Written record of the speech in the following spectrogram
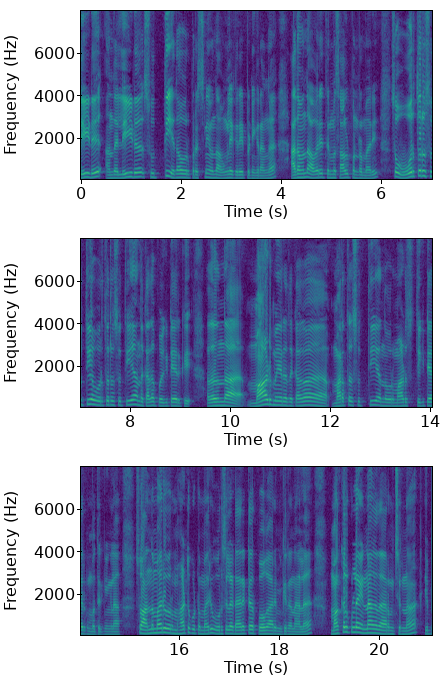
லீடு அந்த லீடு சுற்றி ஏதாவது ஒரு பிரச்சனையை வந்து அவங்களே கிரியேட் பண்ணிக்கிறாங்க. அதை வந்து அவரே திரும்ப சால்வ் பண்ணுற மாதிரி. ஸோ ஒருத்தரை சுற்றியே ஒருத்தரை சுற்றியே அந்த கதை போய்கிட்டே இருக்குது அதாவது இந்த மாடு மேயறதுக்காக மரத்தை சுற்றி அந்த ஒரு மாடு சுற்றிக்கிட்டே இருக்கும் பார்த்துருக்கீங்களா? ஸோ அந்த மாதிரி ஒரு மாட்டுக்கூட்டம் மாதிரி ஒரு சில டேரக்டர் போக ஆரம்பிக்கிறனால மக்களுக்குள்ளே என்ன ஆகுது ஆரம்பிச்சிருன்னா இப்போ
